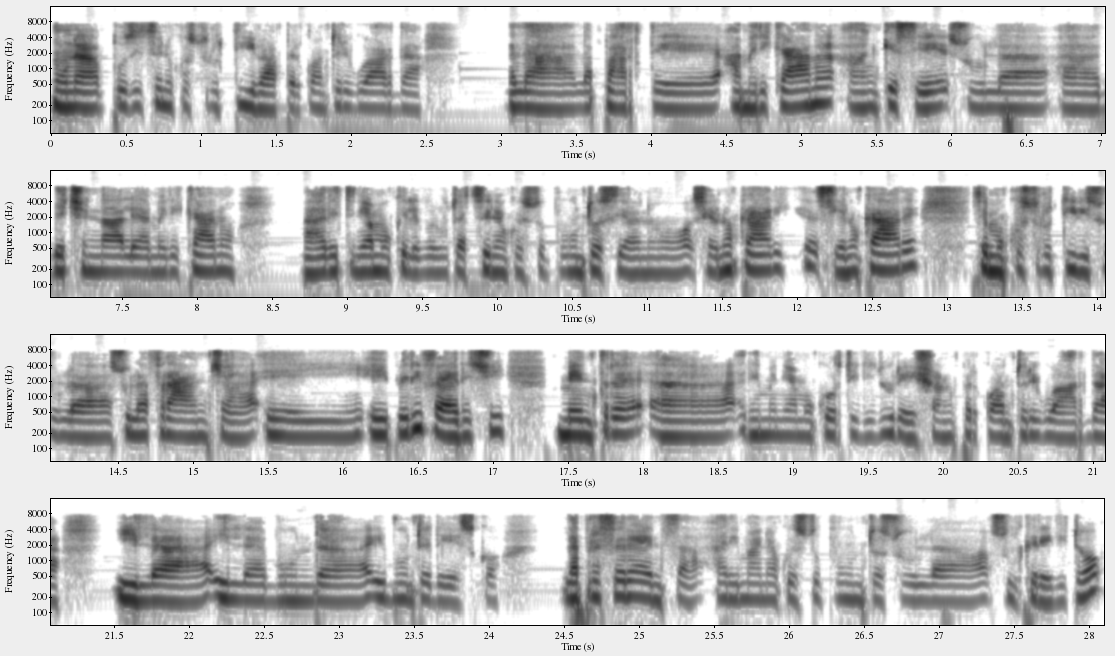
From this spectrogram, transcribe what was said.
una posizione costruttiva per quanto riguarda la, la, parte americana, anche se sul uh, decennale americano riteniamo che le valutazioni a questo punto siano, siano, cari, siano care, siamo costruttivi sulla, sulla Francia e i, e i, periferici, mentre eh, rimaniamo corti di duration per quanto riguarda il, il, Bund, il Bund tedesco. La preferenza rimane a questo punto sul, sul credito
